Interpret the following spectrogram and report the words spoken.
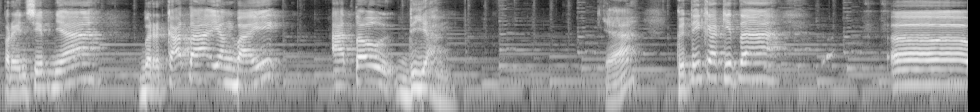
prinsipnya berkata yang baik atau diam. Ya, ketika kita uh,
